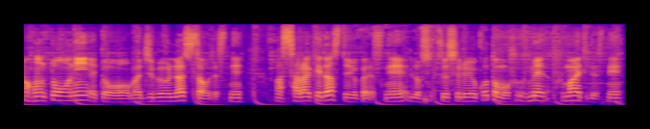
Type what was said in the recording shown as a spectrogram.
まあ、本当に、えっとまあ、自分らしさをですね、まあ、さらけ出すというかですね露出することも踏め踏まえてですね、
